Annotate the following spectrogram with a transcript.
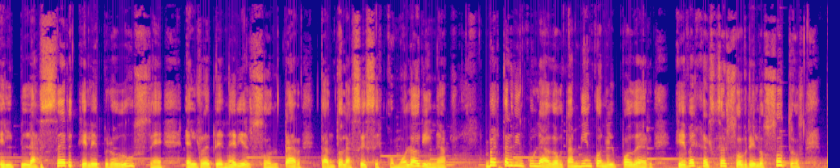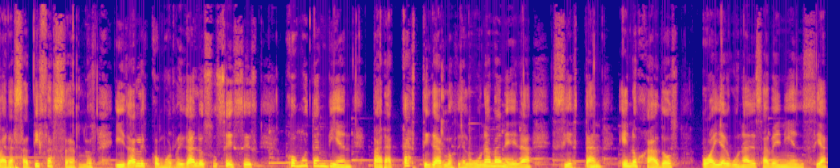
el placer que le produce el retener y el soltar tanto las heces como la orina, va a estar vinculado también con el poder que va a ejercer sobre los otros para satisfacerlos y darles como regalo sus heces, como también para castigarlos de alguna manera si están enojados o hay alguna desaveniencia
